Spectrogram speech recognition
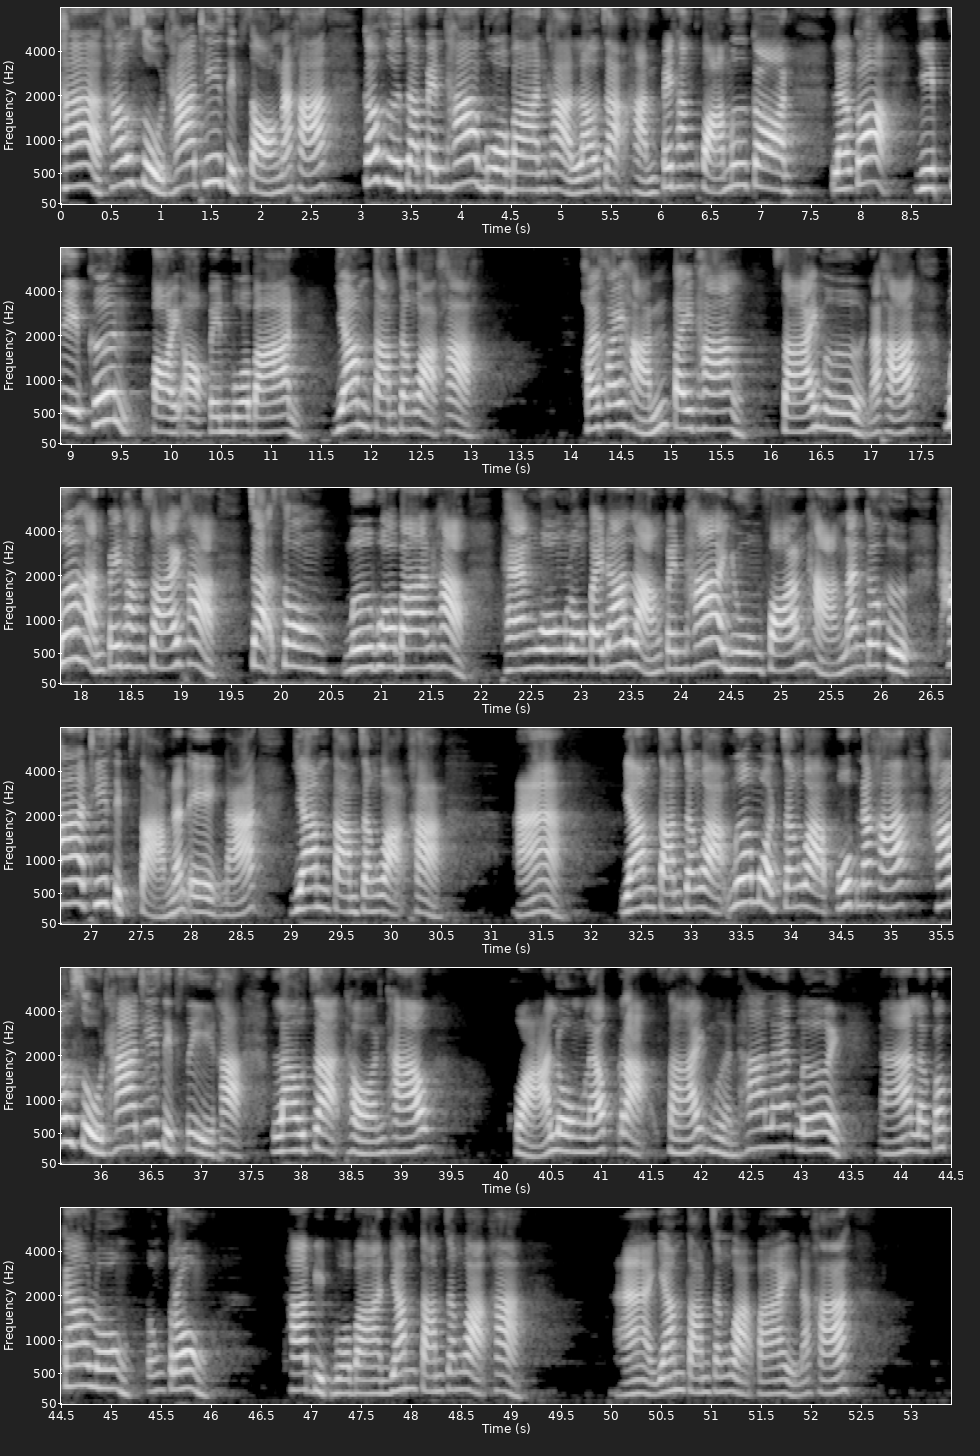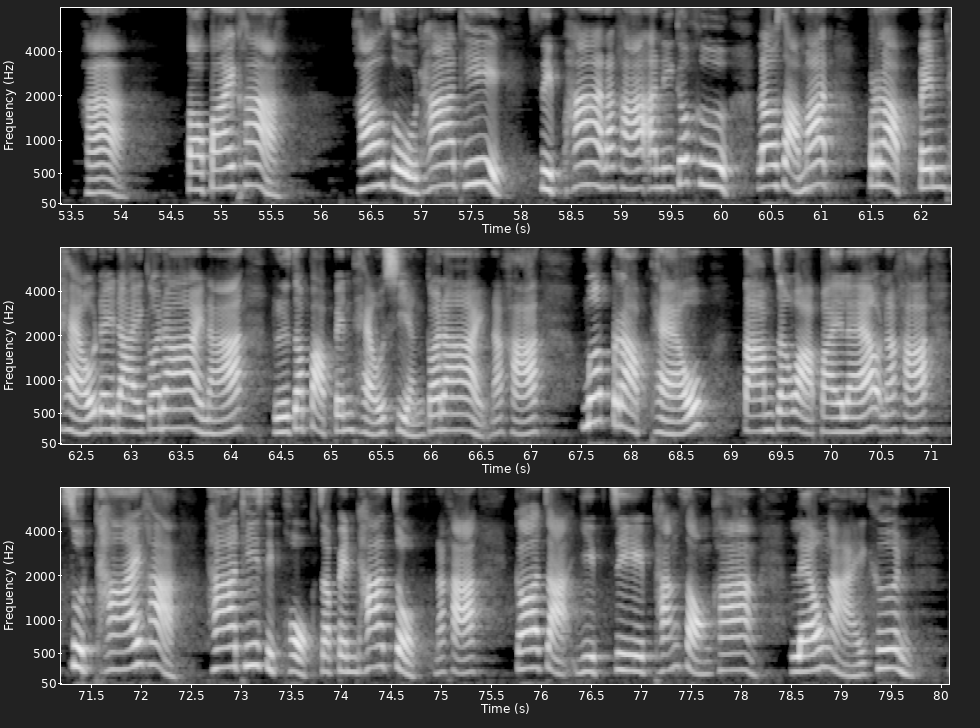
ค่ะ เข้าสู่ท่าที่ 12 นะคะ ก็คือจะเป็นท่าบัวบานค่ะ เราจะหันไปทางขวามือก่อน แล้วก็หยิบจีบขึ้น ปล่อยออกเป็นบัวบาน ย่ำตามจังหวะค่ะ ค่อยๆหันไปทางซ้ายมือนะคะ เมื่อหันไปทางซ้ายค่ะ จะส่งมือบัวบานค่ะ แทงวงลงไปด้านหลังเป็นท่ายูงฟ้อนหางนั่นก็คือท่าที่ 13 นั่นเองนะ ย่ำตามจังหวะค่ะอ่าย่ำตามจังหวะเมื่อหมดจังหวะปุ๊บนะคะ เข้าสู่ท่าที่ 14 ค่ะ เราจะถอนเท้า ขวาลงแล้วประซ้ายเหมือนท่าแรกเลยนะแล้วก็ก้าวลงตรงๆท่าบิดบัวบานย่ำตามจังหวะค่ะอ่าย่ำตามจังหวะไปนะคะค่ะ ต่อไปค่ะ เข้าสู่ท่าที่ 15 นะคะ อันนี้ก็คือเราสามารถปรับเป็นแถวใด ๆ ก็ได้นะ หรือจะปรับเป็นแถวเฉียงก็ได้นะคะ เมื่อปรับแถวตามจังหวะไปแล้วนะคะ สุดท้ายค่ะ ท่าที่ 16 จะเป็นท่าจบนะคะ ก็จะหยิบจีบทั้งสองข้าง แล้วหงายขึ้น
